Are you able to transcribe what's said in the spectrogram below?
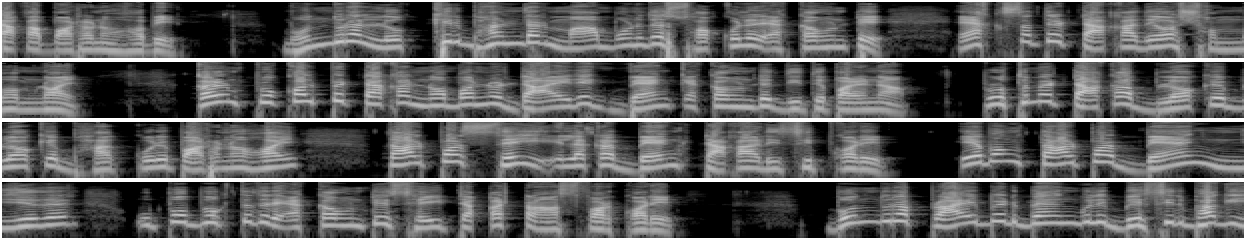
টাকা পাঠানো হবে? বন্ধুরা, লক্ষ্মীর ভাণ্ডার মা বোনেদের সকলের অ্যাকাউন্টে একসাথে টাকা দেওয়া সম্ভব নয়, কারণ প্রকল্পের টাকা নবান্ন ডাইরেক্ট ব্যাংক অ্যাকাউন্টে দিতে পারে না। প্রথমে টাকা ব্লকে ব্লকে ভাগ করে পাঠানো হয়, তারপর সেই এলাকার ব্যাংক টাকা রিসিভ করে এবং তারপর ব্যাংক নিজেদের উপভোক্তাদের অ্যাকাউন্টে সেই টাকা ট্রান্সফার করে। বন্ধুরা প্রাইভেট ব্যাংকগুলি বেশিরভাগই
